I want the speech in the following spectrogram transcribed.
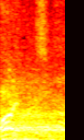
Fight!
